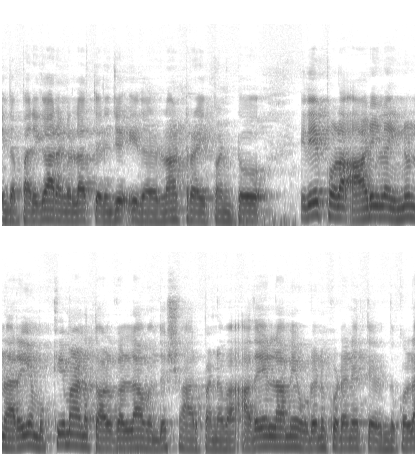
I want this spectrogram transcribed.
இந்த பரிகாரங்கள்லாம் தெரிஞ்சு இதெல்லாம் ட்ரை பண்ணிட்டோம். இதே போல் ஆடியில் இன்னும் நிறைய முக்கியமான தாள்கள்லாம் வந்து ஷேர் பண்ணுவேன் அதையெல்லாமே உடனுக்குடனே தெரிந்து கொள்ள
